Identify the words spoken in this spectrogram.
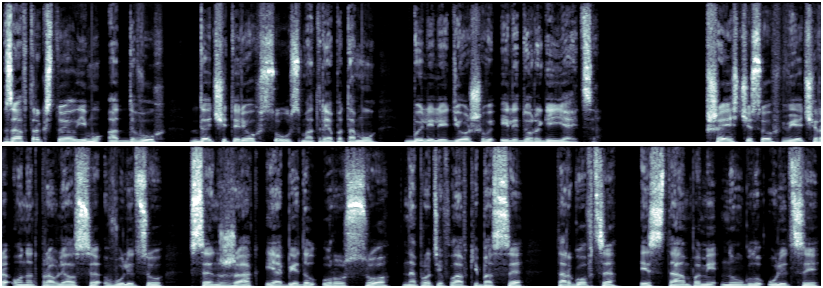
Завтрак стоил ему от двух до четырех су, смотря по тому, были ли дешевы или дорогие яйца. В шесть часов вечера он отправлялся в улицу Сен-Жак и обедал у Руссо, напротив лавки Бассе, торговца эстампами на углу улицы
